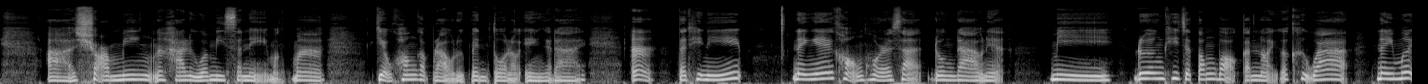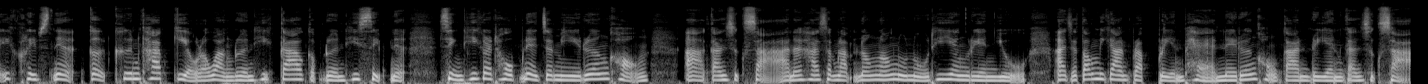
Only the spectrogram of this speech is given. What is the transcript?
อ่า charming นะคะ หรือว่ามีเสน่ห์มากๆ เกี่ยวข้องกับเราหรือเป็นตัวเราเองก็ได้อะแต่ทีนี้ในแง่ของโหราศาสตร์ดวงดาวเนี่ย มีเรื่องที่จะต้องบอกกันหน่อยก็คือว่า ในเมื่อ Eclipse เนี่ยเกิดขึ้นคาบเกี่ยวระหว่างเรือนที่ 9 กับเรือนที่ 10เนี่ยสิ่งที่กระทบเนี่ยจะมีเรื่องของอการศึกษานะคะสำหรับน้องๆหนูๆที่ยังเรียนอยู่ อาจจะต้องมีการปรับเปลี่ยนแผนในเรื่องของการเรียนการศึกษา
